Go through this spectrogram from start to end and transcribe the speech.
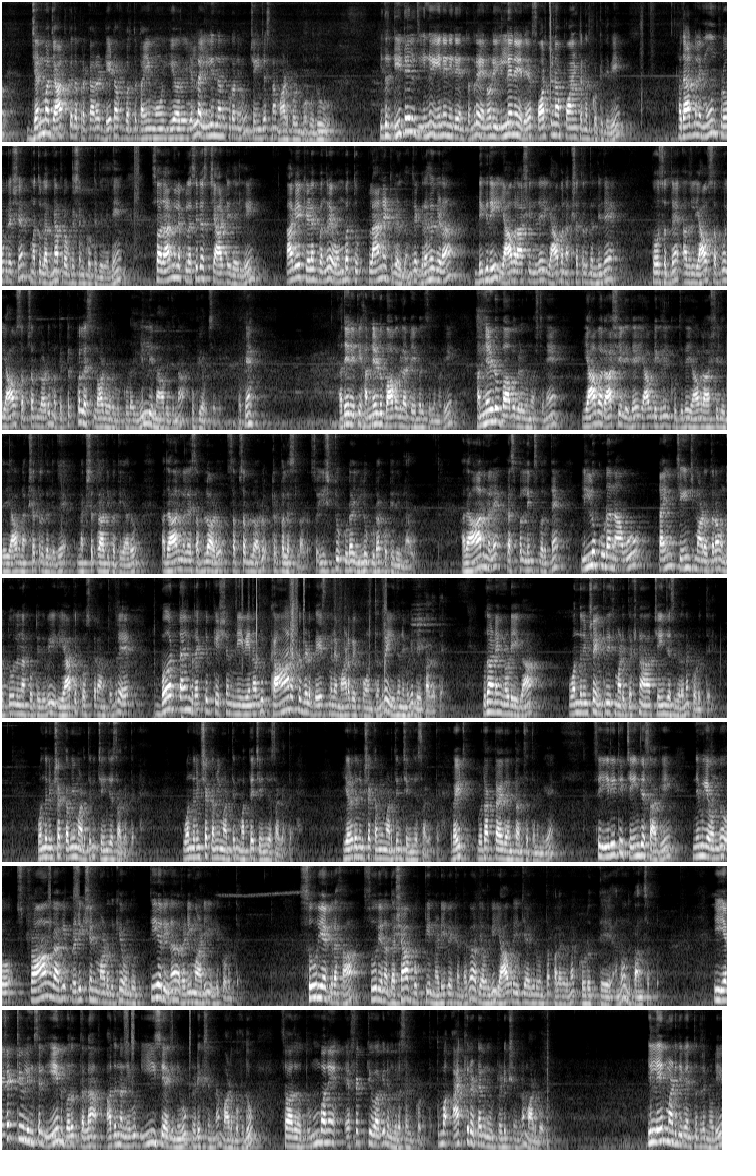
ಜನ್ಮ ಜಾತಕದ ಪ್ರಕಾರ date of birth time year ಎಲ್ಲ ಇಲ್ಲಿಂದನೂ ಕೂಡ ನೀವು ಚೇಂಜಸ್ನ ಮಾಡ್ಕೊಳ್ಬಹುದು. ಇದ್ರ ಡೀಟೇಲ್ಸ್ ಇನ್ನೂ ಏನೇನಿದೆ ಅಂತಂದರೆ ನೋಡಿ ಇಲ್ಲೇ ಇದೆ. ಫಾರ್ಚುನಾ ಪಾಯಿಂಟ್ ಅನ್ನೋದು ಕೊಟ್ಟಿದ್ದೀವಿ. ಅದಾದಮೇಲೆ ಮೂನ್ ಪ್ರೋಗ್ರೆಷನ್ ಮತ್ತು ಲಗ್ನ ಪ್ರೋಗ್ರೆಷನ್ ಕೊಟ್ಟಿದ್ದೀವಿ ಇಲ್ಲಿ. ಸೊ ಅದಾದಮೇಲೆ ಪ್ಲಸಿಡಸ್ ಚಾರ್ಟ್ ಇದೆ ಇಲ್ಲಿ. ಹಾಗೆ ಕೆಳಗೆ ಬಂದರೆ ಒಂಬತ್ತು ಪ್ಲ್ಯಾನೆಟ್ಗಳದ್ದು ಅಂದರೆ ಗ್ರಹಗಳ ಡಿಗ್ರಿ ಯಾವ ರಾಶಿಯಲ್ಲಿದೆ ಯಾವ ನಕ್ಷತ್ರದಲ್ಲಿದೆ ತೋರಿಸುತ್ತೆ. ಅದರಲ್ಲಿ ಯಾವ ಸಬ್ಬು, ಯಾವ ಸಬ್ ಸಬ್ ಲಾಡು ಮತ್ತು ಟ್ರಿಪಲ್ ಎಸ್ ಲಾಡ್ವರೆಗೂ ಕೂಡ ಇಲ್ಲಿ ನಾವು ಇದನ್ನು ಉಪಯೋಗಿಸಿದ್ದೀವಿ. ಓಕೆ ಅದೇ ರೀತಿ ಹನ್ನೆರಡು ಭಾವಗಳ ಟೇಬಲ್ಸ್ ಇದೆ ನೋಡಿ. ಹನ್ನೆರಡು ಭಾವಗಳಿಗೂ ಅಷ್ಟೇ ಯಾವ ರಾಶಿಯಲ್ಲಿದೆ, ಯಾವ ಡಿಗ್ರಿಲಿ ಕೂತಿದೆ, ಯಾವ ರಾಶಿಯಲ್ಲಿದೆ, ಯಾವ ನಕ್ಷತ್ರದಲ್ಲಿದೆ, ನಕ್ಷತ್ರಾಧಿಪತಿ ಯಾರು? ಅದಾದಮೇಲೆ sub lord sub sub lord triple S lord. So ಇಷ್ಟು ಕೂಡ, ಇಲ್ಲೂ ಕೂಡ ಕೊಟ್ಟಿದ್ದೀವಿ ನಾವು. ಅದಾದಮೇಲೆ ಕಸ್ಪಲ್ ಲಿಂಕ್ಸ್ ಬರುತ್ತೆ. ಇಲ್ಲೂ ಕೂಡ ನಾವು ಟೈಮ್ ಚೇಂಜ್ ಮಾಡೋ ಥರ ಒಂದು ಟೂಲನ್ನು ಕೊಟ್ಟಿದ್ದೀವಿ. ಇದು ಯಾತಕ್ಕೋಸ್ಕರ ಅಂತಂದರೆ, ಬರ್ಡ್ ಟೈಮ್ ರೆಕ್ಟಿಫಿಕೇಷನ್ ನೀವೇನಾದರೂ ಕಾರಕಗಳ ಬೇಸ್ ಮೇಲೆ ಮಾಡಬೇಕು ಅಂತಂದರೆ ಇದು ನಿಮಗೆ ಬೇಕಾಗುತ್ತೆ. ಉದಾಹರಣೆಗೆ ನೋಡಿ ಈಗ ಒಂದು ನಿಮಿಷ ಇನ್ಕ್ರೀಸ್ ಮಾಡಿದ ತಕ್ಷಣ ಚೇಂಜಸ್ಗಳನ್ನು ಕೊಡುತ್ತೆ ಒಂದು ನಿಮಿಷ ಕಮ್ಮಿ ಮಾಡ್ತೀನಿ ಚೇಂಜಸ್ ಆಗುತ್ತೆ. ಒಂದು ನಿಮಿಷ ಕಮ್ಮಿ ಮಾಡ್ತೀನಿ, ಮತ್ತೆ ಚೇಂಜಸ್ ಆಗುತ್ತೆ. ಎರಡು ನಿಮಿಷ ಕಮ್ಮಿ ಮಾಡ್ತೀನಿ ಚೇಂಜಸ್ ಆಗುತ್ತೆ. ರೈಟ್ ಗೊತ್ತಾಗ್ತಾ ಇದೆ ಅಂತ ಅನಿಸುತ್ತೆ ನಿಮಗೆ? ಸೊ ಈ ರೀತಿ ಚೇಂಜಸ್ ಆಗಿ ನಿಮಗೆ ಒಂದು ಸ್ಟ್ರಾಂಗ್ ಆಗಿ ಪ್ರಿಡಿಕ್ಷನ್ ಮಾಡೋದಕ್ಕೆ ಒಂದು ಥಿಯರಿನ ರೆಡಿ ಮಾಡಿ ಇಲ್ಲಿ ಕೊಡುತ್ತೆ. ಸೂರ್ಯ ಗ್ರಹ ಸೂರ್ಯನ ದಶಾಭುಕ್ತಿ ನಡಿಬೇಕಂದಾಗ ಅದು ಅವರಿಗೆ ಯಾವ ರೀತಿಯಾಗಿರುವಂಥ ಫಲಗಳನ್ನು ಕೊಡುತ್ತೆ ಅನ್ನೋ ಒಂದು ಕಾನ್ಸೆಪ್ಟು ಈ ಎಫೆಕ್ಟಿವ್ ಲಿಂಕ್ಸಲ್ಲಿ ಏನು ಬರುತ್ತಲ್ಲ ಅದನ್ನು ನೀವು ಈಸಿಯಾಗಿ ನೀವು ಪ್ರಿಡಿಕ್ಷನ್ನ ಮಾಡಬಹುದು. ಸೊ ಅದು ತುಂಬಾ ಎಫೆಕ್ಟಿವ್ ಆಗಿ ನಿಮ್ಗೆ ರಿಸಲ್ಟ್ ಕೊಡುತ್ತೆ. ತುಂಬ ಆ್ಯಕ್ಯುರೇಟಾಗಿ ನೀವು ಪ್ರಿಡಿಕ್ಷನ್ನ ಮಾಡ್ಬೋದು. ಇಲ್ಲೇನು ಮಾಡಿದ್ದೀವಿ ಅಂತಂದರೆ ನೋಡಿ,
